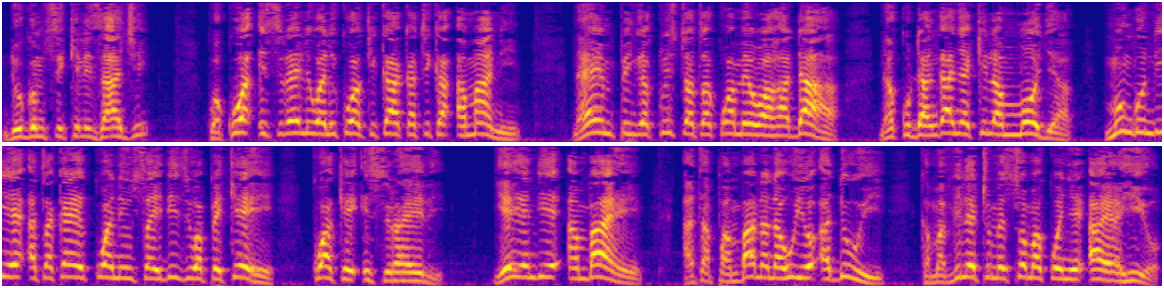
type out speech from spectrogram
Ndugu msikilizaji kwa kuwa israeli walikuwa wakikaa katika amani naye mpinga kristo atakuwa amewahadaa na kudanganya kila mmoja mungu ndiye atakayekuwa ni usaidizi wa pekee kwake israeli. Yeye ndiye ambaye atapambana na huyo adui kama vile tumesoma kwenye aya hiyo.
